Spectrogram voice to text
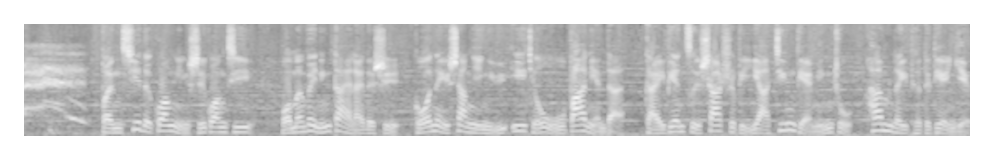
本期的光影时光机。我们为您带来的是国内上映于一九五八年的改编自莎士比亚经典名著《哈姆雷特》的电影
